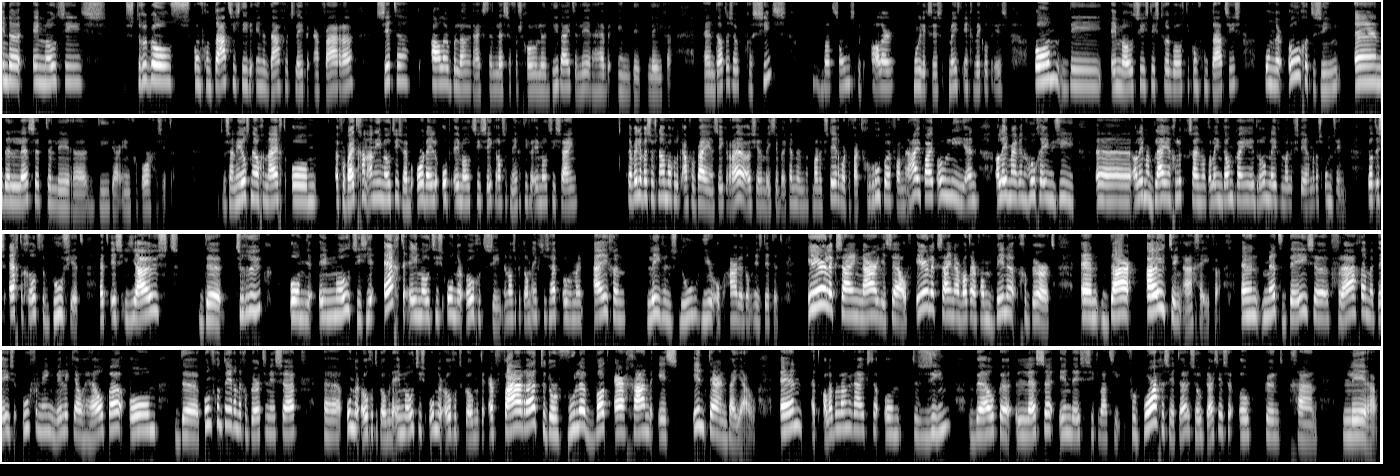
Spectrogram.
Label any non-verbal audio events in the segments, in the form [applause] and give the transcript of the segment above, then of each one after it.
In de emoties, struggles, confrontaties die we in het dagelijks leven ervaren, zitten de allerbelangrijkste lessen verscholen die wij te leren hebben in dit leven. En dat is ook precies wat soms het allermoeilijkste is, het meest ingewikkeld is. Om die emoties, die struggles, die confrontaties onder ogen te zien en de lessen te leren die daarin verborgen zitten. We zijn heel snel geneigd om voorbij te gaan aan emoties. We hebben oordelen op emoties, zeker als het negatieve emoties zijn. Daar willen we zo snel mogelijk aan voorbij. En zeker hè, als je een beetje bekend bent met manifesteren, wordt er vaak geroepen van high vibe only. En alleen maar in hoge energie. Uh, alleen maar blij en gelukkig zijn, want alleen dan kan je je droomleven manifesteren. Maar dat is onzin. Dat is echt de grootste bullshit. Het is juist de truc om je emoties, je echte emoties onder ogen te zien. En als ik het dan eventjes heb over mijn eigen levensdoel hier op aarde, dan is dit het. Eerlijk zijn naar jezelf. Eerlijk zijn naar wat er van binnen gebeurt. En daar uiting aan geven. En met deze vragen, met deze oefening, wil ik jou helpen om de confronterende gebeurtenissen uh, onder ogen te komen, de emoties onder ogen te komen, te ervaren, te doorvoelen wat er gaande is intern bij jou. En het allerbelangrijkste om te zien welke lessen in deze situatie verborgen zitten, zodat je ze ook kunt gaan leren.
